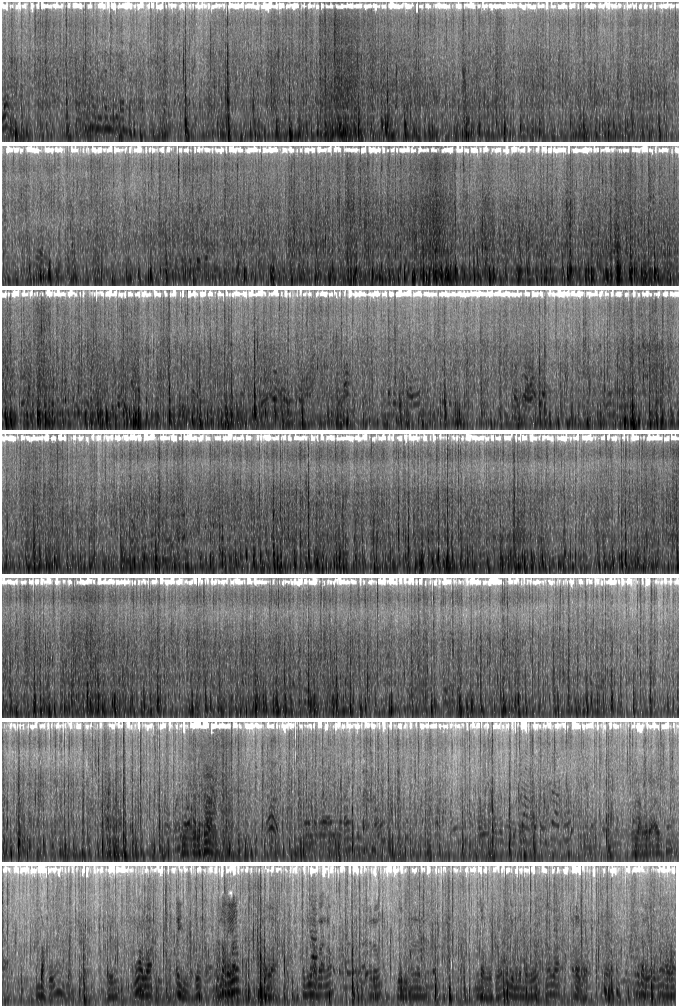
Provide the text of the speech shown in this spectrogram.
lang. Ulan din eh. Nakula sila. Wala ko ayos na. Dako. Well, Awa. Ay, yun. Ano Awa. yun? Awa. Kabila no? Ano? Dulo na lang. Bangos nga. Hindi mo na bangos. Awa. Awa. Dako ng awa.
